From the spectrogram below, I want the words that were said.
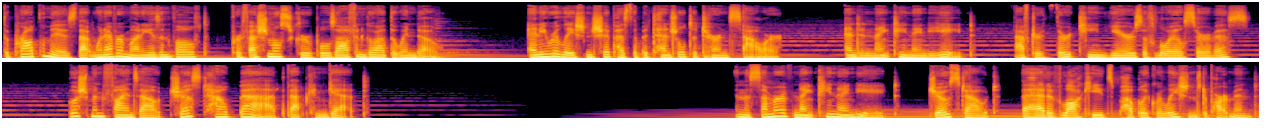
The problem is that whenever money is involved, professional scruples often go out the window. Any relationship has the potential to turn sour. And in 1998, after 13 years of loyal service, Bushman finds out just how bad that can get. In the summer of 1998, Joe Stout, the head of Lockheed's public relations department,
